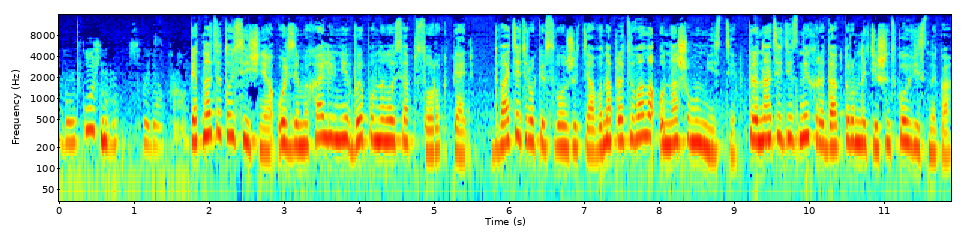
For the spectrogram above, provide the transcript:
бо у кожного своя правда. 15 січня Ользі Михайлівні виповнилося б 45. 20 років свого життя вона працювала у нашому місті, 13 із них редактором Нетішинського вісника.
